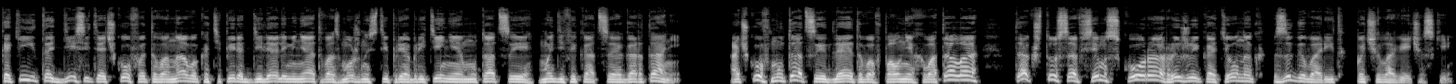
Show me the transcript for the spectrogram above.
Какие-то 10 очков этого навыка теперь отделяли меня от возможности приобретения мутации модификация гортани. Очков мутации для этого вполне хватало, так что совсем скоро рыжий котенок заговорит по-человечески.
